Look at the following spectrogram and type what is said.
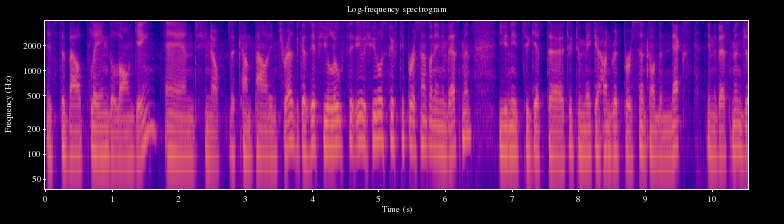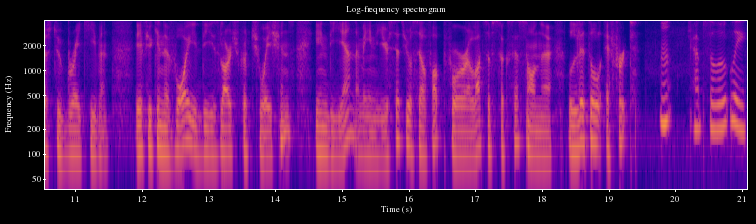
it's about playing the long game and you know the compound interest. Because if you lose if you lose fifty percent on an investment, you need to get uh, to to make hundred percent on the next investment just to break even. If you can avoid these large fluctuations, in the end, I mean, you set yourself up for lots of success on uh, little effort. Mm, absolutely.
